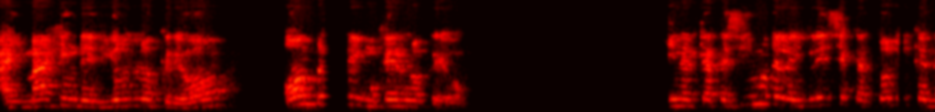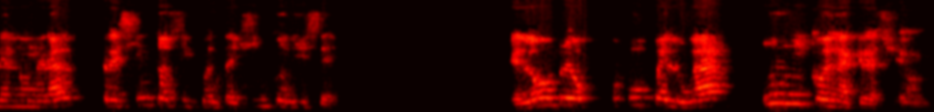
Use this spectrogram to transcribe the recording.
A imagen de Dios lo creó, hombre y mujer lo creó. Y en el Catecismo de la Iglesia Católica, en el numeral 355, dice, el hombre ocupa el lugar único en la creación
